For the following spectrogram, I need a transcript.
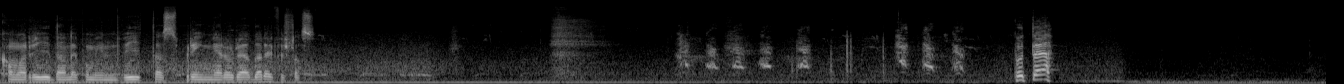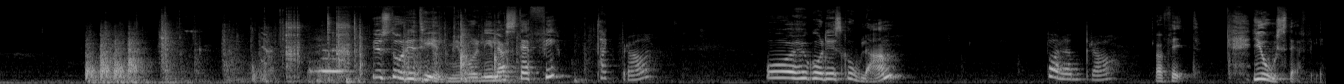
Komma ridande på min vita springer och rädda dig förstås. Putte! Hur står det till med vår lilla Steffi? Tack bra. Och hur går det i skolan? Bara bra. Vad fint. Jo, Steffi.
